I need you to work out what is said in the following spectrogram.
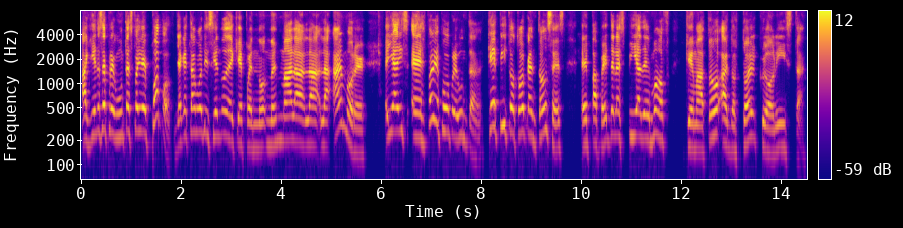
Aquí entonces pregunta Spider Popo, ya que estamos diciendo de que pues no, no es mala la, la Armorer. Ella dice, eh, Spider Popo pregunta, ¿qué pito toca entonces el papel de la espía de Moff que mató al doctor cronista?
